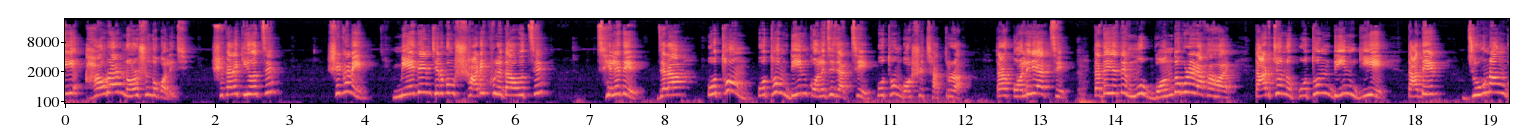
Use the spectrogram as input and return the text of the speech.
এই হাওড়ার নরসিংহ কলেজ সেখানে কি হচ্ছে? সেখানে মেয়েদের যেরকম শাড়ি খুলে দেওয়া হচ্ছে, ছেলেদের যারা প্রথম প্রথম দিন কলেজে যাচ্ছে, প্রথম বর্ষের ছাত্ররা, তারা কলেজে যাচ্ছে, তাদের যাতে মুখ বন্ধ করে রাখা হয়, তার জন্য প্রথম দিন গিয়ে তাদের যৌনাঙ্গ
